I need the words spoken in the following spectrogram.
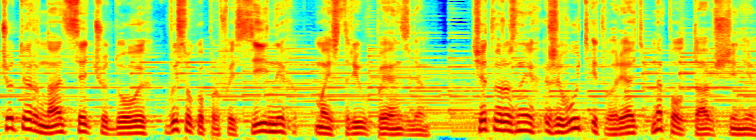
14 чудових високопрофесійних майстрів пензля. Четверо з них живуть і творять на Полтавщині.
